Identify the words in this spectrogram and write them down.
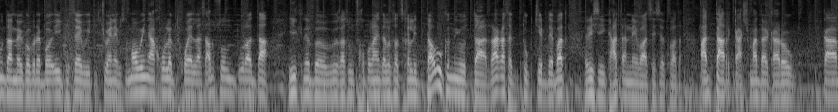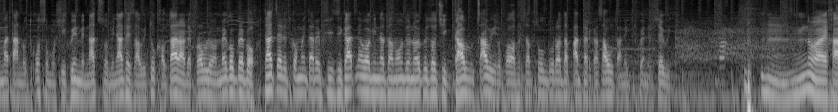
უნდა მეგობრებო იქ ზევით ჩვენებს მოვინახულებთ ყველას აბსოლუტურად და იქნებ ვიღაც უცხო პლანეტელებსაც ხელი დაუგნიოთ და რაღაცა თუ გჭირდებათ რისი გატანევაც ესე თქვა პადარკა შმადარკა რო გამატანოთ კოსმოსში იქვინმე ნაცნობი ნათესავი თუ ყავთ არ არის პრობლემა მეგობრებო. დაწერეთ კომენტარებში ისი გატნევა გინდა და მომდენო ეპიზოდში გავწავიღებ ყველაფერს აბსოლუტურად და პადარკას აუტანებ თქვენებს ზევით ნუ აი ხა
